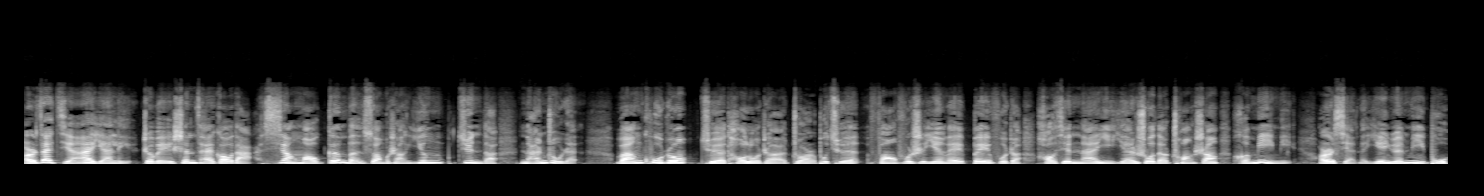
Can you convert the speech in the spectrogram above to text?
而在简爱眼里，这位身材高大、相貌根本算不上英俊的男主人，纨绔中却透露着卓尔不群，仿佛是因为背负着好些难以言说的创伤和秘密，而显得阴云密布、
